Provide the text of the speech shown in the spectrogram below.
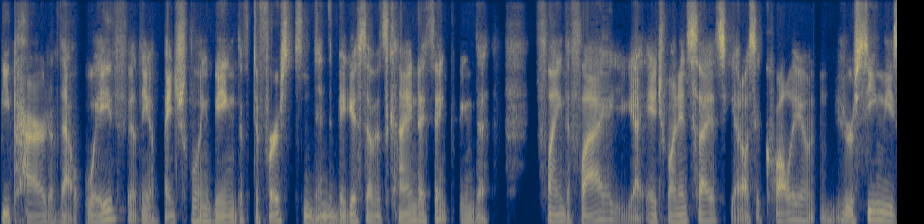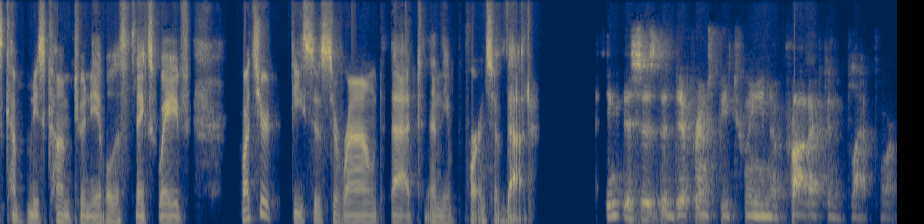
be part of that wave. You know, benchling being the, the first and, and, the biggest of its kind, I think, being the flying the flag. You got H1 Insights, you got also Qualio, and you're seeing these companies come to enable this next wave. What's your thesis around that and the importance of that? I think this is the difference between a product and a platform.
